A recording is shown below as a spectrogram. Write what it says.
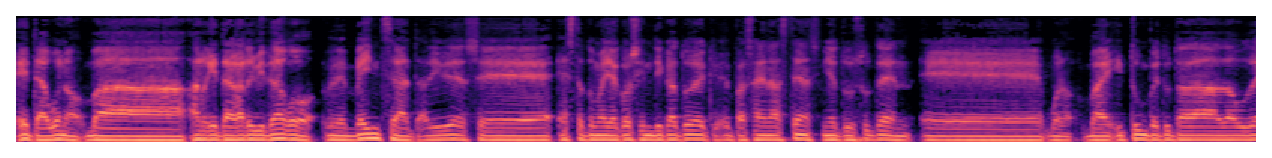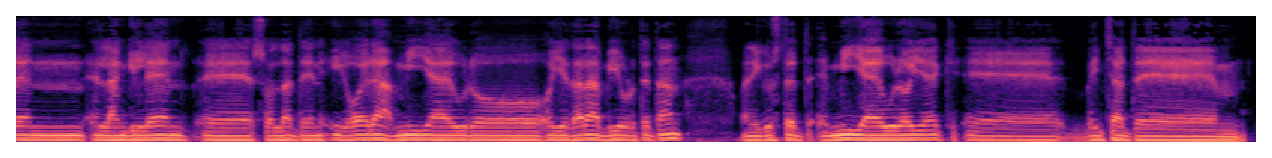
Eta, bueno, ba, argita garbi dago, e, behintzat, adibidez, e, estatu mailako sindikatuek e, pasaren astean sinatu zuten, e, bueno, ba, itunpetuta dauden langileen e, soldaten igoera mila euro hoietara bi urtetan, ba, nik uste, mila euroiek, e, behintzat, e,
